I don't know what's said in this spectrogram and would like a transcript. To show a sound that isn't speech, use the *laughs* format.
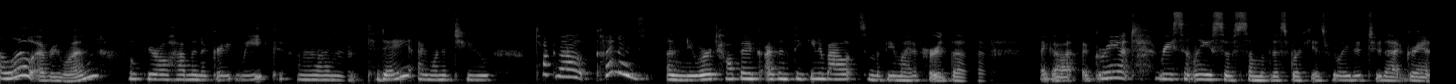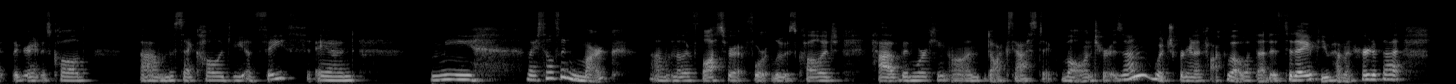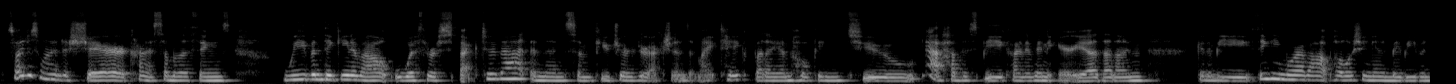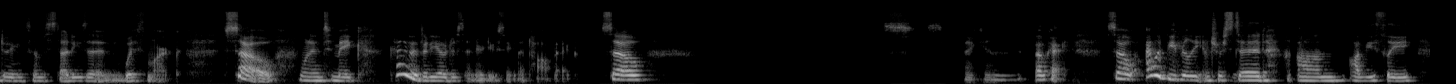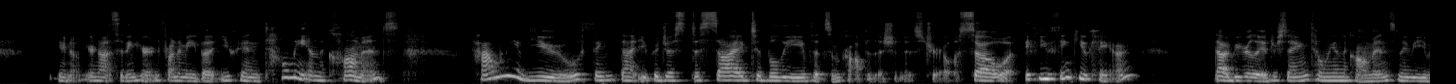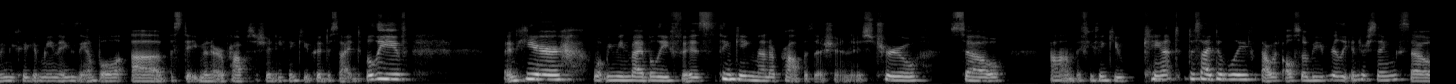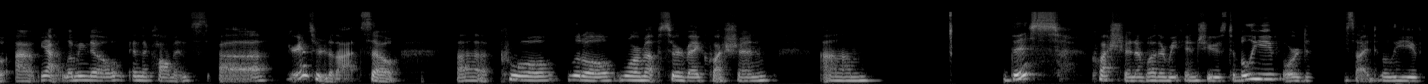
Hello, everyone. Hope you're all having a great week. Um, today, I wanted to talk about kind of a newer topic I've been thinking about. Some of you might have heard that I got a grant recently, so some of this work is related to that grant. The grant is called um, The Psychology of Faith, and me, myself, and Mark um, another philosopher at Fort Lewis College, have been working on doxastic voluntarism, which we're going to talk about what that is today if you haven't heard of that. So I just wanted to share kind of some of the things we've been thinking about with respect to that and then some future directions it might take. But I am hoping to, yeah, have this be kind of an area that I'm going to be thinking more about publishing in and maybe even doing some studies in with Mark. So wanted to make kind of a video just introducing the topic. So I can, okay. So I would be really interested, um, obviously, you know, you're not sitting here in front of me, but you can tell me in the comments, how many of you think that you could just decide to believe that some proposition is true? So if you think you can, that would be really interesting. Tell me in the comments. Maybe even you could give me an example of a statement or a proposition you think you could decide to believe. And here, what we mean by belief is thinking that a proposition is true. So um, if you think you can't decide to believe, that would also be really interesting. So um, yeah, let me know in the comments uh, your answer to that. So uh, cool little warm up survey question. Um, this question of whether we can choose to believe or decide to believe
